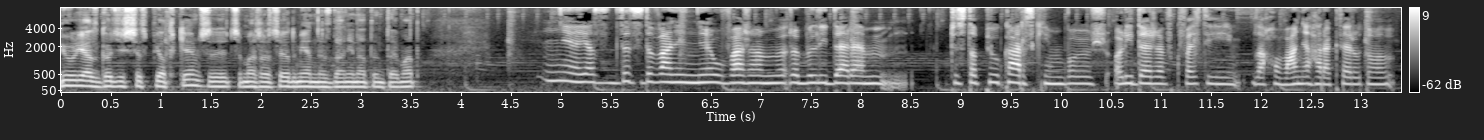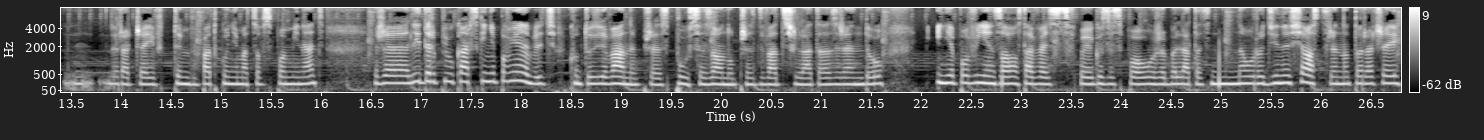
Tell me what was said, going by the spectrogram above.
Julia, zgodzisz się z Piotrkiem, czy, czy masz raczej odmienne zdanie na ten temat? Nie, ja zdecydowanie nie uważam, żeby liderem czysto piłkarskim, bo już o liderze w kwestii zachowania charakteru to raczej w tym wypadku nie ma co wspominać, że lider piłkarski nie powinien być kontuzjowany przez pół sezonu, przez 2-3 lata z rzędu i nie powinien zostawiać swojego zespołu, żeby latać na urodziny siostry, no to raczej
